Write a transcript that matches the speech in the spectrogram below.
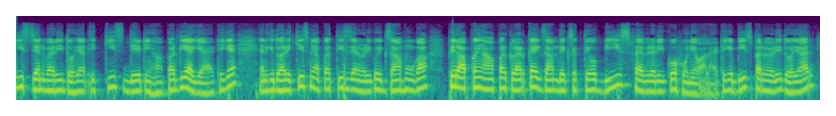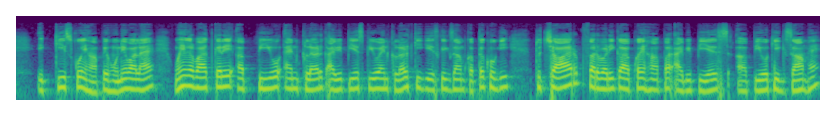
30 जनवरी 2021 डेट यहाँ पर दिया गया है, ठीक है? यानी कि 2021 में आपका 30 जनवरी को एग्ज़ाम होगा, फिर आपका यहाँ पर क्लर्क का एग्ज़ाम देख सकते हो, बीस फरवरी को होने वाला है, ठीक है? बीस फरवरी दो हज़ार 21 को यहाँ पे होने वाला है। वहीं अगर बात करें अब PO and clerk IBPS PO and clerk की, कि इसकी एग्ज़ाम कब तक होगी? तो चार फरवरी का आपका यहाँ पर आईबीपीएस पीओ की एग्ज़ाम है।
